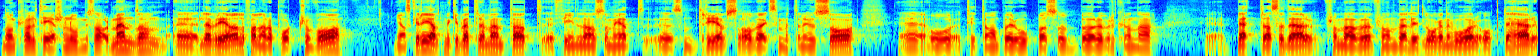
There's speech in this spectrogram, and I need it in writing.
de kvaliteter som Loomis har. Men de eh, levererar i alla fall en rapport som var ganska rejält mycket bättre än väntat. Fin lönsamhet eh, som drevs av verksamheten i USA eh, och tittar man på Europa så bör det väl kunna eh, bättra sig där framöver från väldigt låga nivåer och det här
